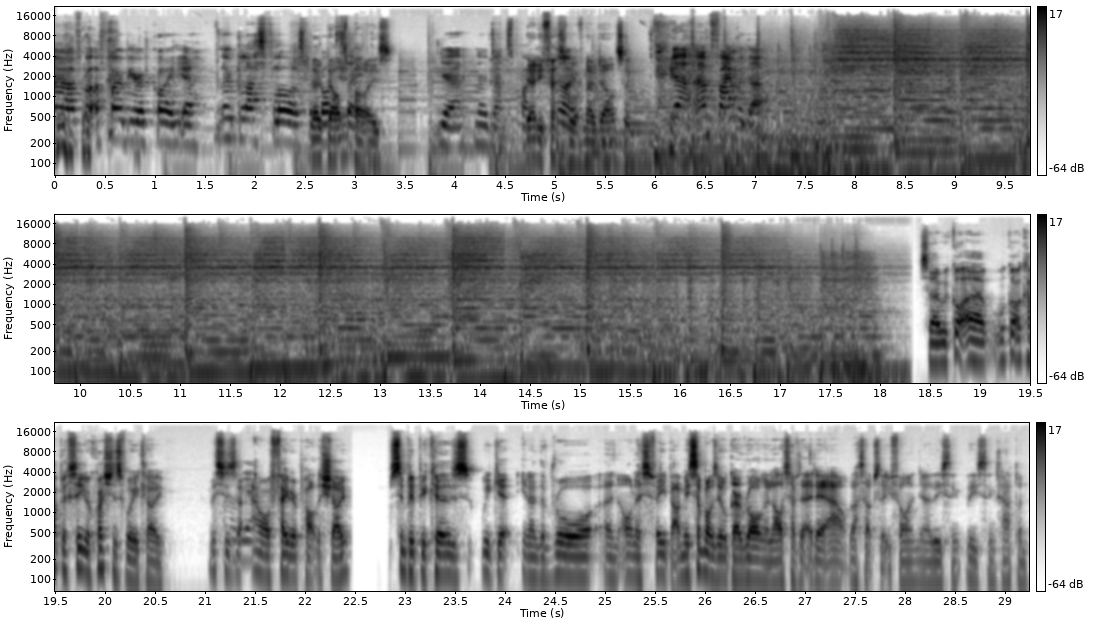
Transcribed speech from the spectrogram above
No, I've got a phobia of koi, yeah. No glass floors, for no God's dance sake. parties. Yeah, no dance parties. The only festival with no dancing. Yeah, I'm fine with that. So we've got a we've got a couple of secret questions for you, Chloe. This is Oh, yeah. our favourite part of the show, simply because we get you know the raw and honest feedback. I mean, sometimes it'll go wrong, and I'll just have to edit it out. That's absolutely fine. You know, these things these things happen.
